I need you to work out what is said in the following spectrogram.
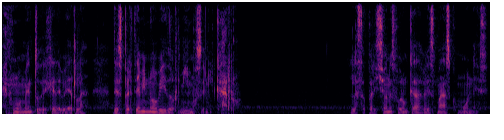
En un momento dejé de verla, desperté a mi novia y dormimos en el carro. Las apariciones fueron cada vez más comunes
